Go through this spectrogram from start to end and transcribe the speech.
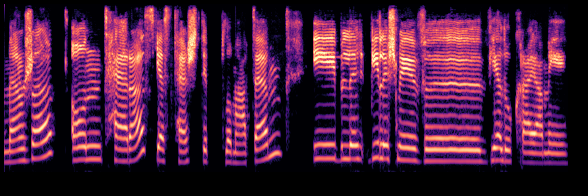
męża on teraz jest też dyplomatem i byli, byliśmy w wielu krajami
